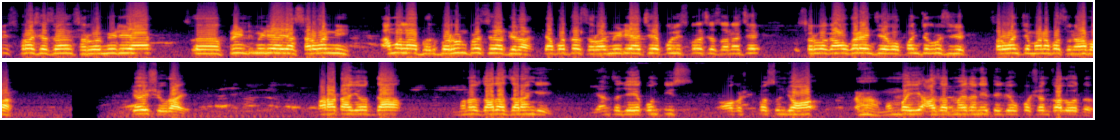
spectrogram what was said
पोलीस प्रशासन सर्व मीडिया प्रिंट मीडिया या सर्वांनी आम्हाला भरभरून प्रतिसाद दिला. त्याबद्दल सर्व मीडियाचे पोलीस प्रशासनाचे सर्व गावकऱ्यांचे व पंचकृषीचे सर्वांचे मनापासून आभार. जय शिवराय. मराठा योद्धा मनोज दादा जरांगे यांचं जे एकोणतीस ऑगस्टपासून जे मुंबई आझाद मैदान येथे जे उपोषण चालू होतं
